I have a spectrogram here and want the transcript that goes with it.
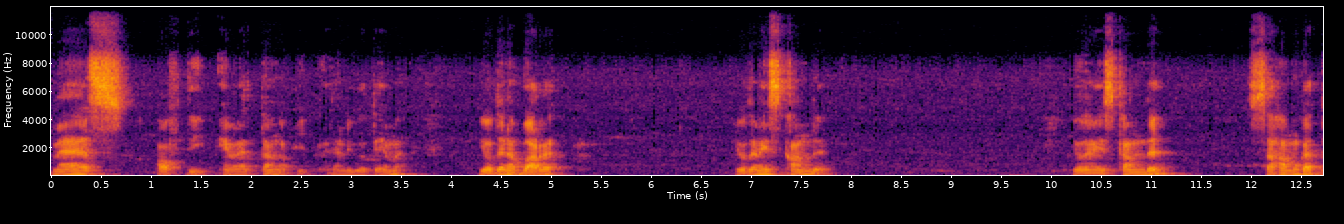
mass of the එහෙම නැත්නම් අපි මෙතන ලිව්වොත් එහෙම යොදන බර යොදන ස්කන්ධ. යොදන ස්කන්ධ සහ මොකද්ද?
